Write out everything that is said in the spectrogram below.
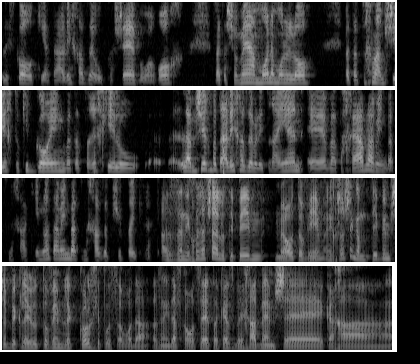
לזכור, כי התהליך הזה הוא קשה והוא ארוך, ואתה שומע המון המון לא, ואתה צריך להמשיך to keep going, ואתה צריך כאילו להמשיך בתהליך הזה ולהתראיין, אה, ואתה חייב להאמין בעצמך, כי אם לא תאמין בעצמך זה פשוט לא יקרה. אז אני חושב שאלו טיפים מאוד טובים, אני חושב שגם טיפים שבכלליות טובים לכל חיפוש עבודה, אז אני דווקא רוצה להתרכז באחד מהם שככה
